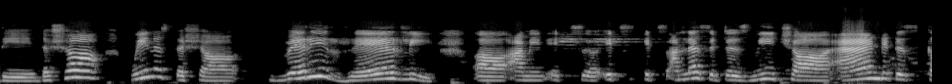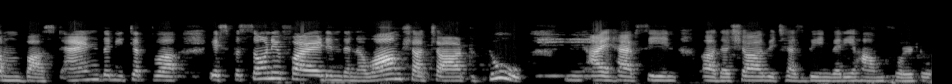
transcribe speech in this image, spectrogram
the dasha, Venus dasha very rarely uh, i mean it's uh, it's it's unless it is nicha and it is combust and the nichatva is personified in the navamsha chart too. I have seen uh, the sha which has been very harmful to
